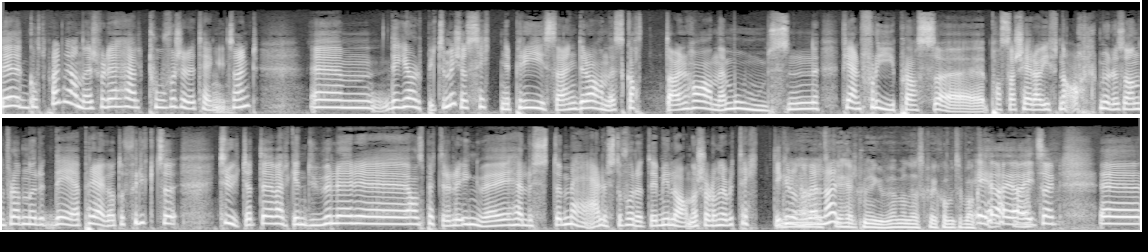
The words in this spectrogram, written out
det er et godt poeng, Anders, for det er helt to forskjellige ting. ikke sant? Um, det hjelper ikke så mye å sette ned prisene, dra ned skattene, ha ned momsen, fjerne flyplasspassasjeravgiften og alt mulig sånn. For når det er preget av frykt, så tror jeg ikke at verken du eller uh, Hans Petter eller Yngve har lyst til, har lyst til å dra til Milano, selv om det blir 30 kroner vel Jeg vet ikke helt med Yngve, men det skal vi komme tilbake til. Ja, ja, ikke sant. Uh,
